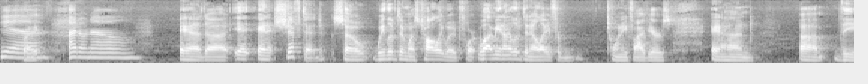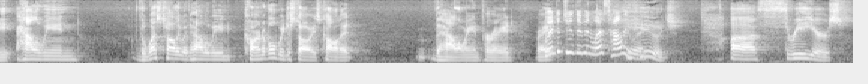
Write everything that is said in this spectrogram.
Yeah, Right. I don't know. and uh, it and it shifted. So we lived in West Hollywood for well, I mean, I lived in LA for 25 years, and um, the Halloween, the West Hollywood Halloween Carnival, we just always called it the Halloween parade, right? When did you live in West Hollywood? Huge. Uh, three years.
